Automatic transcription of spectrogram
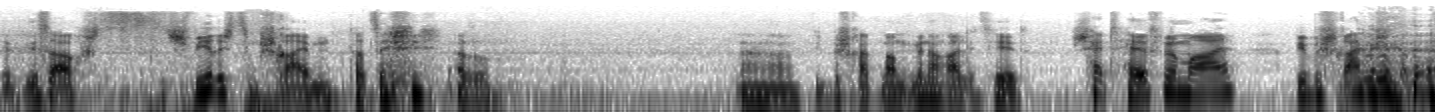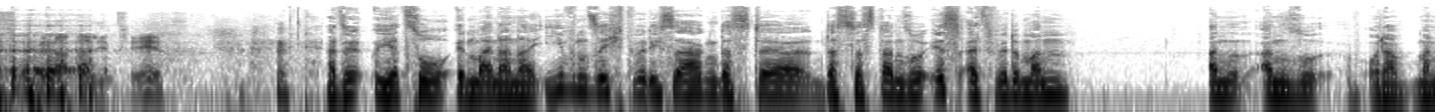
Die ist auch schwierig zum Schreiben, tatsächlich. Also, äh, wie beschreibt man Mineralität? Chat, helf mir mal. Wie beschreibe ich Mineralität? Also jetzt so in meiner naiven Sicht würde ich sagen, dass der, dass das dann so ist, als würde man an, an so oder man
